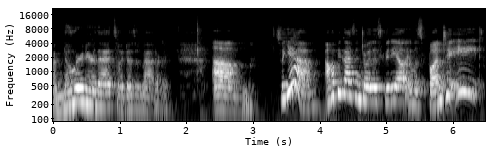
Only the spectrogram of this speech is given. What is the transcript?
I'm nowhere near that, so it doesn't matter. Um, so yeah, I hope you guys enjoyed this video. It was fun to eat.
